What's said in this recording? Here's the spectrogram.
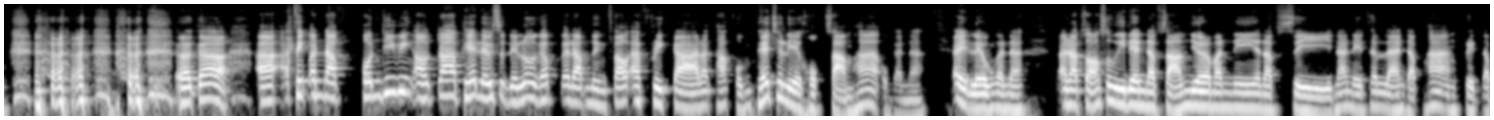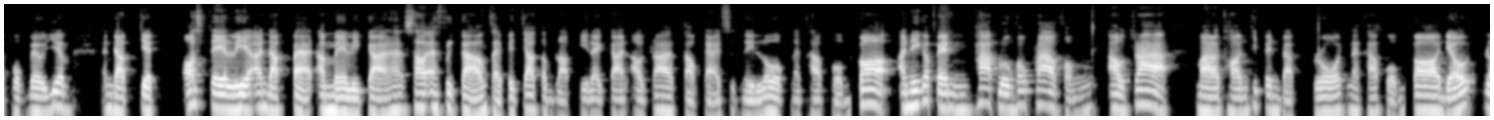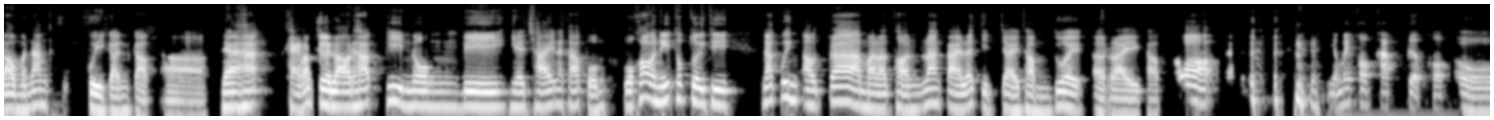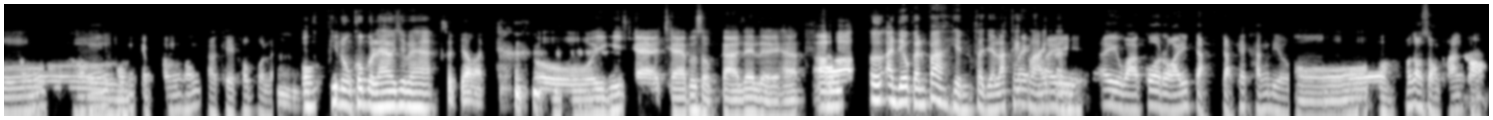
แล้วก็อ่าสิบอันดับคนที่วิ่ง ultra pace เร็วที่สุดในโลกครับอันดับหนึ่ง South Africa นะครับผม pace เฉลี่ย 635โอกันนะเอ้ยเร็วกันนะ อันดับ 2 สวีเดน อันดับ 3 เยอรมนี อันดับ4นะเนเธอร์แลนด์ อันดับ 5 อังกฤษ อันดับ 6 เบลเยียม อันดับ 7 ออสเตรเลีย อันดับ 8 อเมริกานะฮะ South Africa ต้องใส่เป็นเจ้าตำรับมีรายการ ultra เก่าแก่ที่สุดในโลกนะครับผม ก็อันนี้ก็เป็นภาพรวมคร่าวๆของ ultraมาราธอนที่เป็นแบบโรดนะครับผม ก็เดี๋ยวเรามานั่งคุยกันกับเนี่ยฮะแขกรับเชิญเรานะครับ พี่นงบีเฮียชัยนะครับผมหัวข้อวันนี้ทบทวนอีกที นักวิ่งอัลตร้ามาราธอนร่างกายและจิตใจทำด้วยอะไรครับก็ยังไม่ครบครับเกือบครบ โอ้ของผมเก็บของของโอเคครบหมดแล้วโอ้พี่นงครบหมดแล้วใช่ไหมฮะสุดยอด โอ้อย่างนี้แชร์แชร์ประสบการณ์ได้เลยครับเออเอออันเดียวกันป่ะเห็นสัญลักษณ์คไม่ล้ายๆกันไอ้ไอ้วาโก้ร้อยนี่จัดจัดแค่ครั้งเดียวอ๋อเขาเอาสองครั้งก่อน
